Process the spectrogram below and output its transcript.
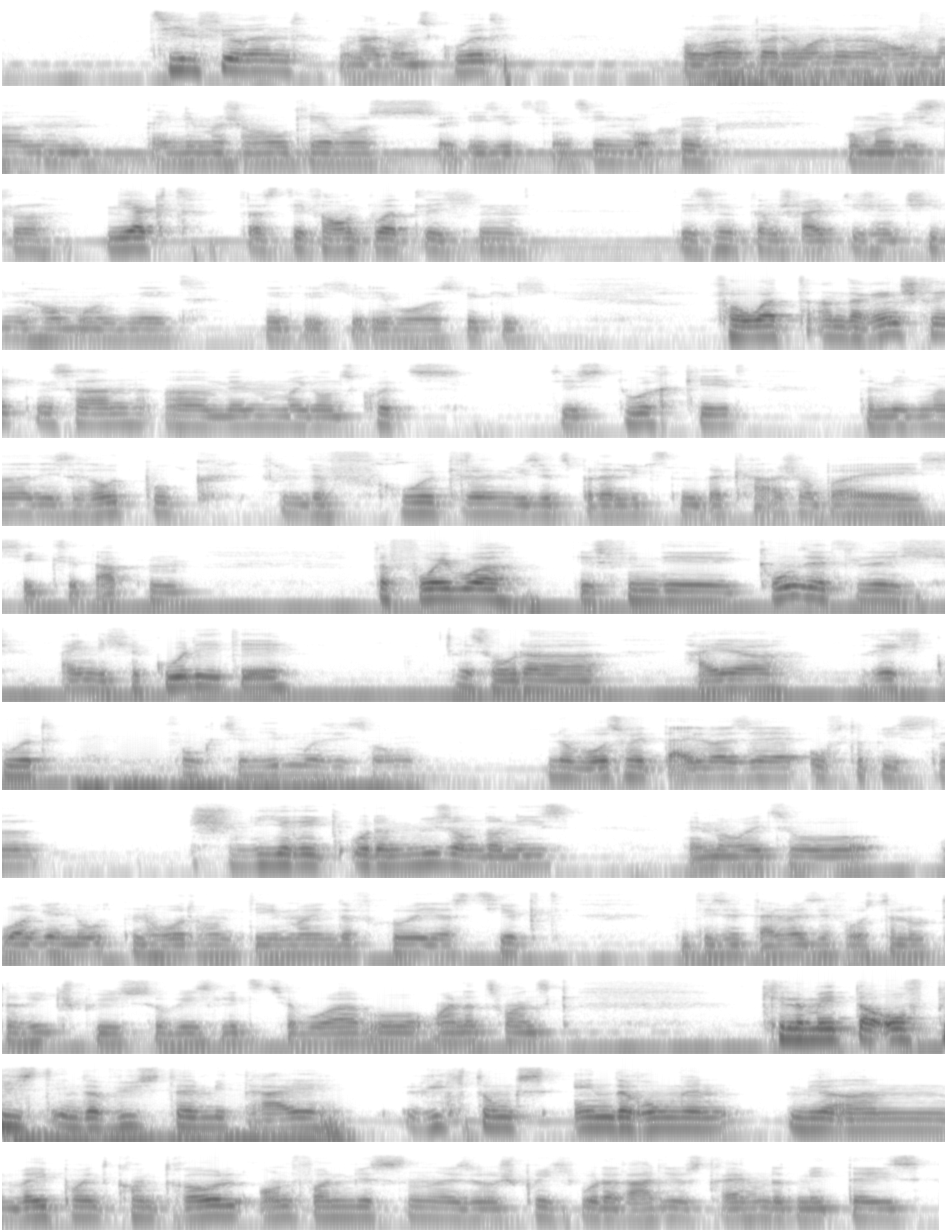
zielführend und auch ganz gut. Aber bei der einen oder anderen denke ich mir schon, okay, was soll das jetzt für einen Sinn machen, wo man ein bisschen merkt, dass die Verantwortlichen das hinterm Schreibtisch entschieden haben und nicht, nicht welche, die was wirklich vor Ort an der Rennstrecke sind. Ähm, wenn man mal ganz kurz das durchgeht, damit man das Roadbook in der Früh kriegen, wie es jetzt bei der letzten Dakar schon bei sechs Etappen der Fall war. Das finde ich grundsätzlich eigentlich eine gute Idee. Es hat auch heuer recht gut funktioniert, muss ich sagen. Nur was halt teilweise oft ein bisschen schwierig oder mühsam dann ist, wenn man halt so arge Noten hat und die man in der Früh erst sieht und das halt teilweise fast ein Lotteriegespiel ist, so wie es letztes Jahr war, wo 21 Kilometer off bist in der Wüste mit drei Richtungsänderungen wir an Waypoint Control anfahren müssen, also sprich, wo der Radius 300 Meter ist.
